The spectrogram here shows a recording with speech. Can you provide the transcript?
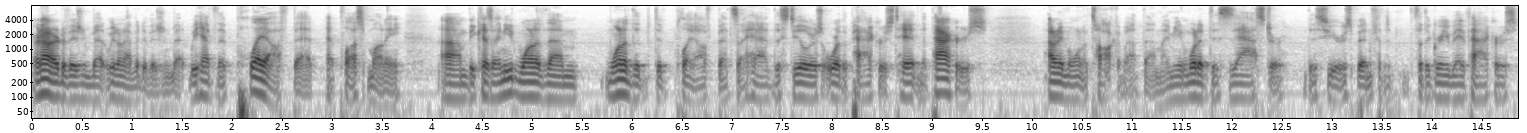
or not our division bet. We don't have a division bet. We have the playoff bet at plus money, um, because I need one of them, one of the, the playoff bets I had, the Steelers or the Packers to hit, and the Packers. I don't even want to talk about them. I mean, what a disaster this year has been for the for the Green Bay Packers.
